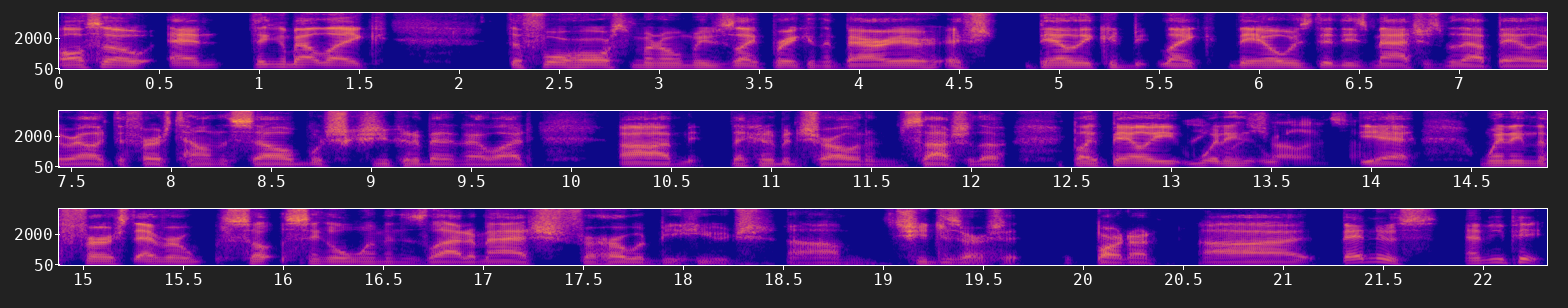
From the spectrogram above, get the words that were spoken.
Also, and think about like the four horsemen when we was like breaking the barrier. If Bayley could be like, they always did these matches without Bayley, right? Like the first Hell in the Cell, which she could have been in there lied. Um, they could have been Charlotte and Sasha though. But like Bayley I think it winning, Charlotte and Sasha. yeah, winning the first ever so, single women's ladder match for her would be huge. Um, she deserves it, bar none. Uh, bad news, MVP.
